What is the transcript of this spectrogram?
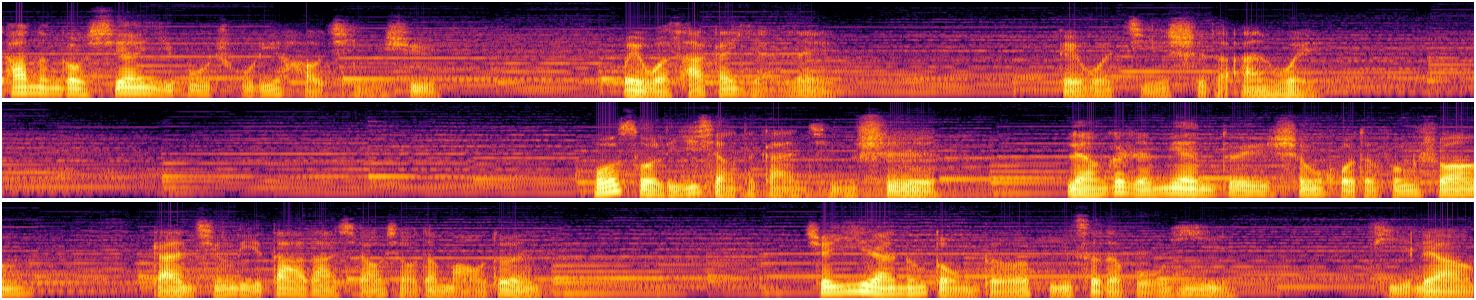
他能够先一步处理好情绪，为我擦干眼泪，给我及时的安慰。我所理想的感情是，两个人面对生活的风霜，感情里大大小小的矛盾，却依然能懂得彼此的不易。体谅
